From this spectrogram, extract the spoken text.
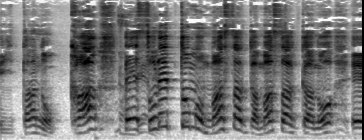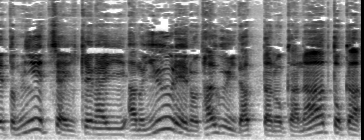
いたのか？え、それともまさかまさかの、えっ、と、見えちゃいけない、あの、幽霊の類だったのかなとか、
